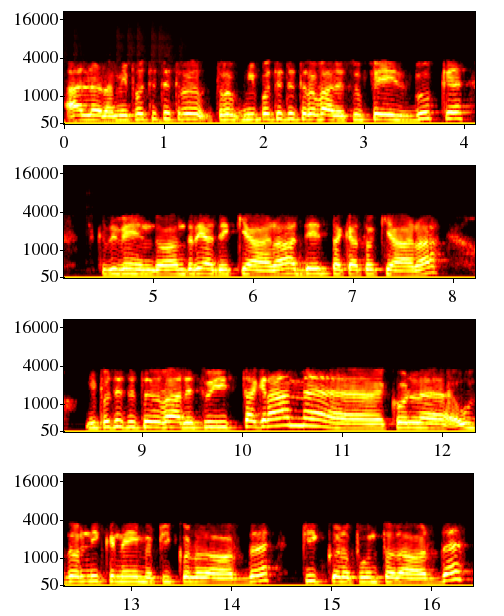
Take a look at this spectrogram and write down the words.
Allora, mi potete, tro- tro- mi potete trovare su Facebook scrivendo Andrea De Chiara, De Staccato Chiara mi potete trovare su Instagram eh, con uso il nickname piccolo lord piccolo.lord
